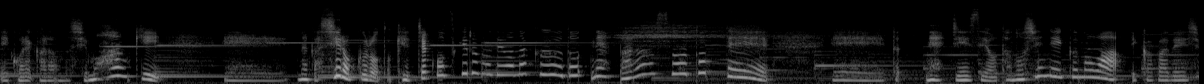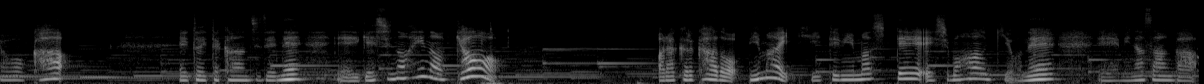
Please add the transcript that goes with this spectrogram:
えこれからの下半期えー、なんか白黒と決着をつけるのではなくねバランスをとって、えー、ね、人生を楽しんでいくのはいかがでしょうか、えー、といった感じでね、え夏至の日の今日オラクルカード2枚引いてみまして、え下半期をね、え皆さんが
